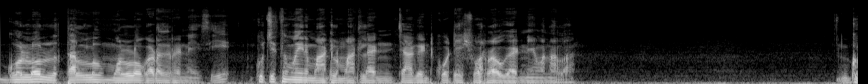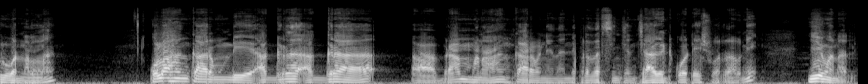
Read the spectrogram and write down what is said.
గొల్లోళ్ళు తల్లో మొల్లో గడగరనేసి కుచితమైన మాటలు మాట్లాడిన చాగంటి కోటేశ్వరరావు గారిని ఏమనాలా? గురువన్నల్లా కులహంకారం ఉండి అగ్ర అగ్ర ఆ, బ్రాహ్మణ అహంకారం అనేదాన్ని ప్రదర్శించిన చాగంటి కోటేశ్వరరావుని ఏమనాలి?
